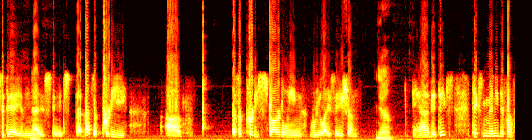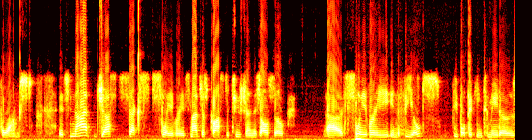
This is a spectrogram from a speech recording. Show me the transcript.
today in the United States. That, that's a pretty uh, that's a pretty startling realization. Yeah, and it takes takes many different forms. It's not just sex slavery. It's not just prostitution. It's also uh, slavery in the fields. People picking tomatoes,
